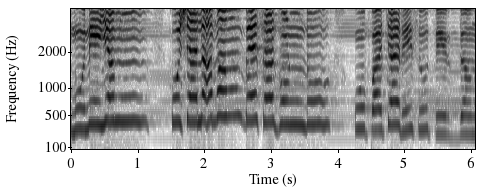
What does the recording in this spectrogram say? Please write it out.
ಮುನಿಯಂ ಕುಶಲಮಂ ಬೆಸಗುಂಡು ಉಪಚರಿಸುತ್ತಿರ್ದಂ.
